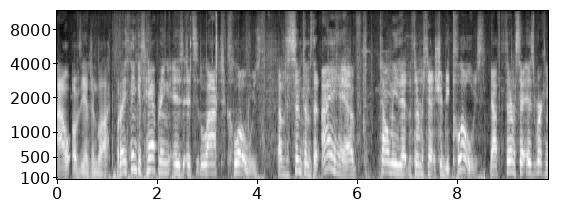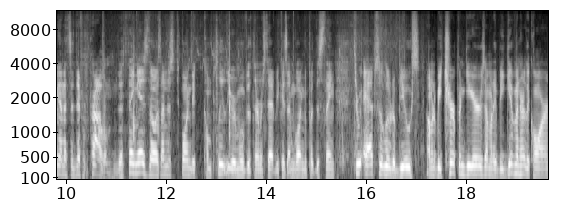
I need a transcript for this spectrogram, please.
out of the engine block. What I think is happening is it's locked closed. Now the symptoms that I have tell me that the thermostat should be closed. Now if the thermostat is working then it's a different problem. The thing is though is I'm just going to completely remove the thermostat because I'm going to put this thing through absolute abuse. I'm going to be chirping gears, I'm going to be giving her the corn.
